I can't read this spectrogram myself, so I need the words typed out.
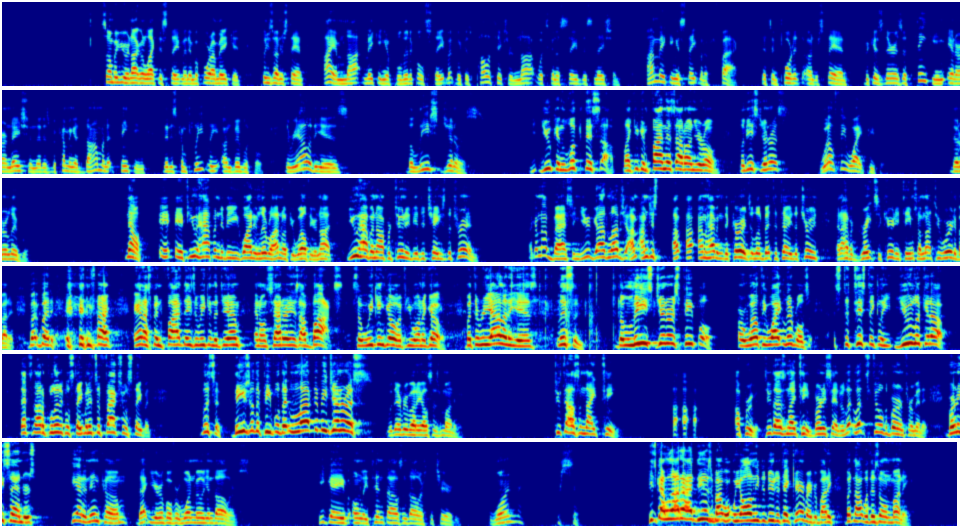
Some of you are not going to like this statement, and before I make it, please understand I am not making a political statement because politics are not what's going to save this nation. I'm making a statement of fact that's important to understand because there is a thinking in our nation that is becoming a dominant thinking that is completely unbiblical. The reality is, the least generous, you can look this up, like you can find this out on your own. The least generous, wealthy white people that are liberal. Now, if you happen to be white and liberal, I don't know if you're wealthy or not, you have an opportunity to change the trend. Like, I'm not bashing you. God loves you. I'm, I'm just, I, am having the courage a little bit to tell you the truth, and I have a great security team, so I'm not too worried about it. But, but in fact, and I spend five days a week in the gym, and on Saturdays I box, so we can go if you want to go. But the reality is, listen, the least generous people are wealthy white liberals. Statistically, you look it up. That's not a political statement, it's a factual statement. Listen, these are the people that love to be generous with everybody else's money. 2019. I, will prove it. 2019, Bernie Sanders. Let, let's feel the burn for a minute. Bernie Sanders, he had an income that year of over $1 million. He gave only $10,000 to charities. 1%. He's got a lot of ideas about what we all need to do to take care of everybody, but not with his own money,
